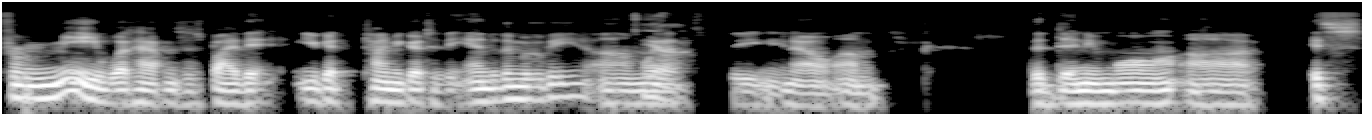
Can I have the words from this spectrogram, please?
for me, what happens is by the you get time you get to the end of the movie, um, yeah. the you know um, the denouement, uh, it's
